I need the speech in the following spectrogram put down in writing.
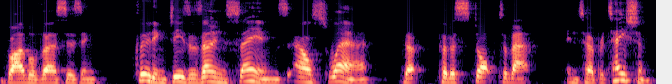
Bible verses, including Jesus' own sayings elsewhere, that put a stop to that interpretation.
